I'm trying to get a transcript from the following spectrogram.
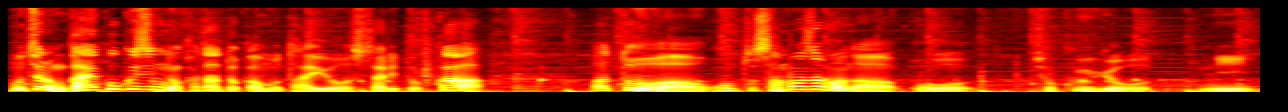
もちろん外国人の方とかも対応したりとかあとは本当さまざまなこう職業に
